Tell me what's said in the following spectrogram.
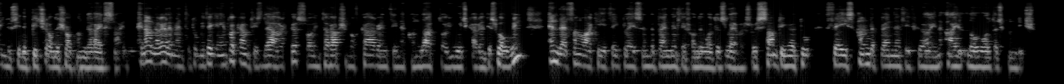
And you see the picture of the shock on the right side. Another element to be taken into account is the arc, so interruption of current in a conductor in which current is flowing, and that's unlikely to take place independently from the voltage level. So it's something you have to face independently if you are in high low voltage condition.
